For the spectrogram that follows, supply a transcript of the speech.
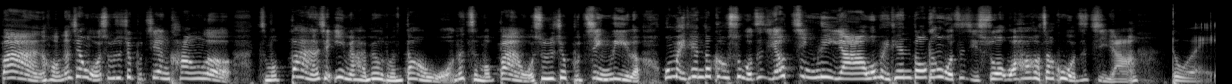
办？吼，那这样我是不是就不健康了？怎么办？而且疫苗还没有轮到我，那怎么办？我是不是就不尽力了？我每天都告诉我自己要尽力呀，我每天都跟我自己说，我好好照顾我自己呀。对，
